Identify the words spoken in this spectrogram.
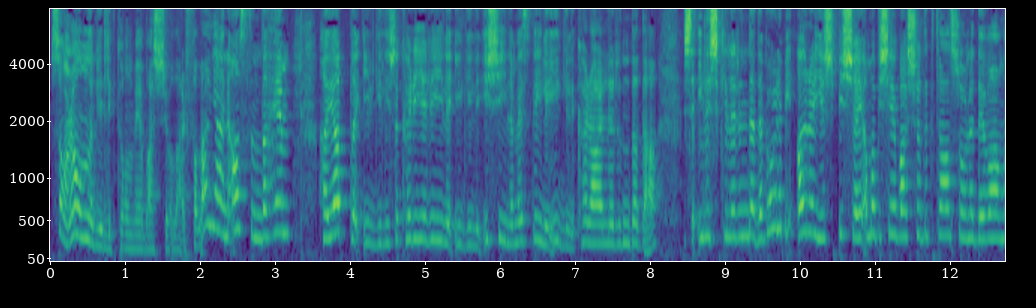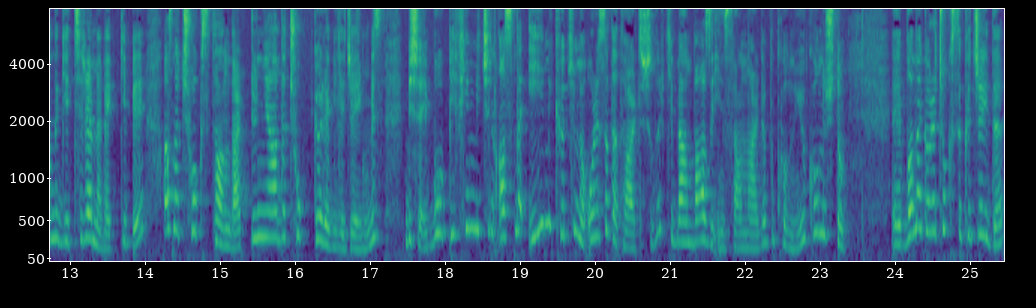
Sonra onunla birlikte olmaya başlıyorlar falan. Yani aslında hem hayatla ilgili işte kariyeriyle ilgili, işiyle, mesleğiyle ilgili kararlarında da işte ilişkilerinde de böyle bir arayış bir şey ama bir şeye başladıktan sonra devamını getirememek gibi aslında çok standart, dünyada çok görebileceğimiz bir şey. Bu bir film için aslında iyi mi kötü mü orası da tartışılır ki ben bazı insanlarla bu konuyu konuştum. Bana göre çok sıkıcıydı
